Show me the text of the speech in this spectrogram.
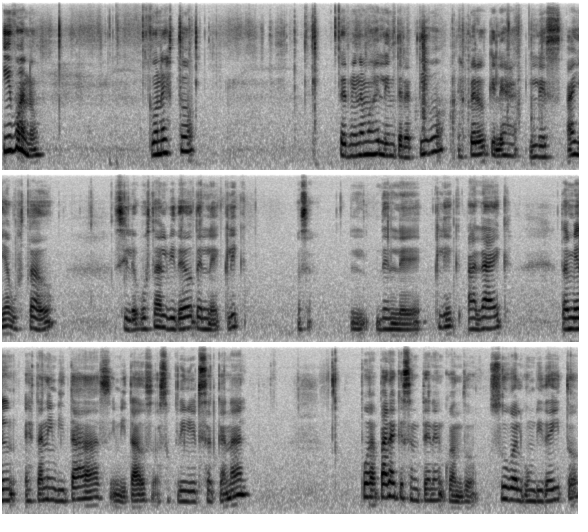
Y bueno, con esto terminamos el interactivo. Espero que les, les haya gustado. Si les gusta el video, denle clic, o sea, denle clic a like. También están invitadas, invitados a suscribirse al canal para que se enteren cuando suba algún videito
